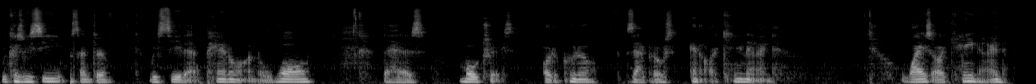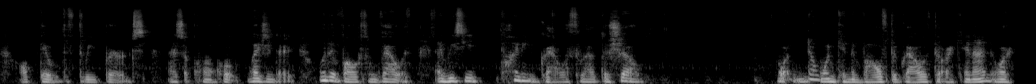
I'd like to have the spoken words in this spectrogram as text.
Because we see center, we see that panel on the wall that has Moltres, Articuno, Zapdos, and Arcanine. Why is Arcanine up there with the three birds as a quote-unquote legendary it evolves from Growlithe? And we see plenty of Growlithe throughout the show what no one can evolve the Growlithe to Arcanine, or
